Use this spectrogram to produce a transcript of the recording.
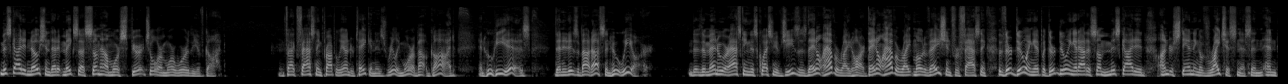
misguided notion that it makes us somehow more spiritual or more worthy of God. In fact, fasting properly undertaken is really more about God and who He is than it is about us and who we are. The, the men who are asking this question of Jesus, they don't have a right heart. They don't have a right motivation for fasting. They're doing it, but they're doing it out of some misguided understanding of righteousness and, and,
